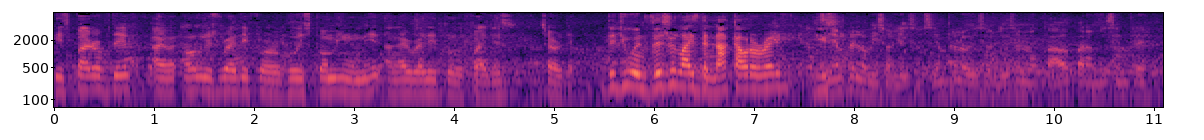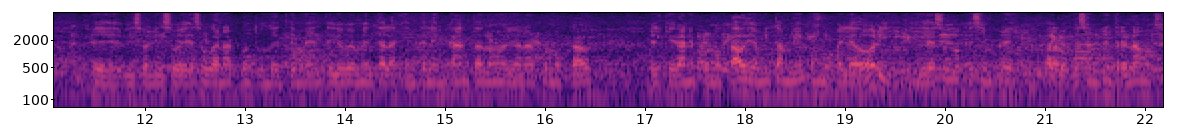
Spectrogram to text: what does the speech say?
It's part of this. I'm always ready for who is coming and me, and I'm ready to fight this Saturday. Did you visualize the knockout already? Siempre lo visualizo, siempre lo visualizo el knockout. Para mí siempre eh, visualizo eso, ganar contundentemente y obviamente a la gente le encanta ¿no? el ganar por knockout, el que gane por knockout y a mí también como peleador y, y eso es lo que siempre, para lo que siempre entrenamos.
